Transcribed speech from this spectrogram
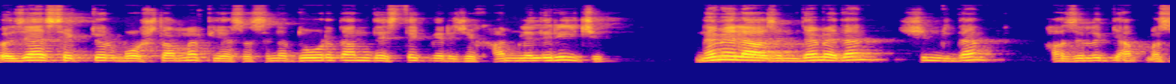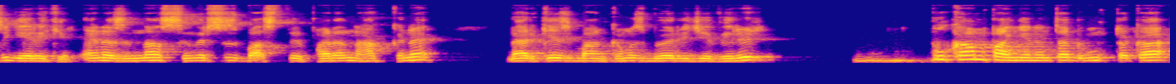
özel sektör borçlanma piyasasına doğrudan destek verecek hamleleri için neme lazım demeden şimdiden hazırlık yapması gerekir. En azından sınırsız bastığı paranın hakkını Merkez Bankamız böylece verir. Bu kampanyanın tabii mutlaka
